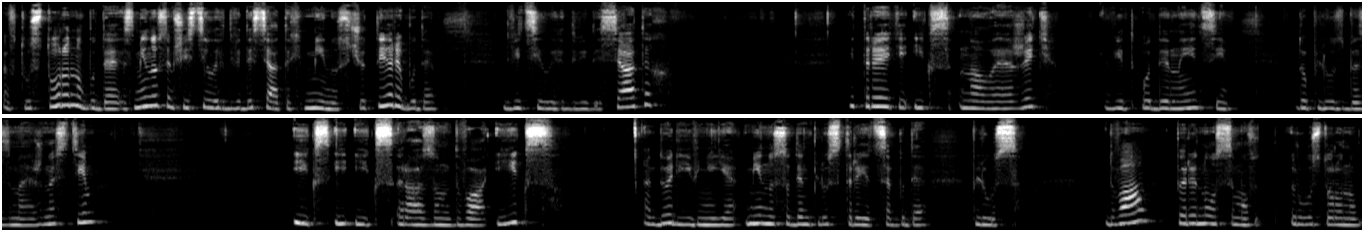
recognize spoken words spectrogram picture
в ту сторону, буде з мінусом 6,2 мінус 4 буде 2,2. І третє х належить від одиниці до плюс безмежності. Х і х разом 2х дорівнює мінус 1 плюс 3 це буде плюс 2. Переносимо в другу сторону,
